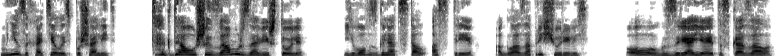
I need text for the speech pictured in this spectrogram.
Мне захотелось пошалить. Тогда уж и замуж зови, что ли? Его взгляд стал острее, а глаза прищурились. Ох, зря я это сказала.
